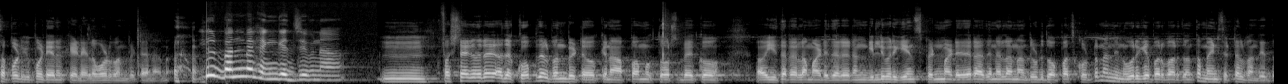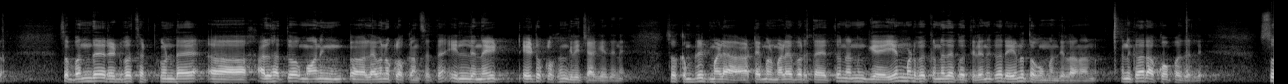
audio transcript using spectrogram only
ಸಪೋರ್ಟ್ ಗಿಪೋರ್ಟ್ ಏನೂ ಕೇಳಿಲ್ಲ ಓಡ್ ಬಂದುಬಿಟ್ಟೆ ನಾನು. ಇಲ್ಲಿ ಬಂದ್ಮೇಲೆ ಹೆಂಗೆ ಜೀವನ? ಫಸ್ಟ್ ಹೇಗಂದರೆ ಅದೇ ಕೋಪದಲ್ಲಿ ಬಂದುಬಿಟ್ಟೆ ಓಕೆ ನಾ ಅಪ್ಪ ಅಮ್ಮಗೆ ತೋರಿಸ್ಬೇಕು ಈ ಥರ ಎಲ್ಲ ಮಾಡಿದ್ದಾರೆ ನಂಗೆ ಇಲ್ಲಿವರೆಗೆ ಏನು ಸ್ಪೆಂಡ್ ಮಾಡಿದ್ದಾರೆ ಅದನ್ನೆಲ್ಲ ನಾನು ದುಡ್ಡು ವಾಪಸ್ ಕೊಟ್ಟು ನಾನು ನಿನ್ನ ಊರಿಗೆ ಬರಬಾರ್ದು ಅಂತ ಮೈಂಡ್ ಸೆಟ್ಟಲ್ಲಿ ಬಂದಿದ್ದು. ಸೊ ಬಂದೆ ರೆಡ್ ಬಸ್ ಹತ್ಕೊಂಡೆ ಅಲ್ಲಿ ಹತ್ತುವಾಗ ಮಾರ್ನಿಂಗ್ ಲೆವೆನ್ ಓ ಕ್ಲಾಕ್ ಅನ್ಸುತ್ತೆ. ಇಲ್ಲಿ ನೈಟ್ ಏಯ್ಟ್ ಓ ಕ್ಲಾಕ್ ಹಂಗೆ ರೀಚ್ ಆಗಿದ್ದೀನಿ. ಸೊ ಕಂಪ್ಲೀಟ್ ಮಳೆ, ಆ ಟೈಮಲ್ಲಿ ಮಳೆ ಬರ್ತಾ ಇತ್ತು. ನನಗೆ ಏನು ಮಾಡಬೇಕು ಅನ್ನೋದೇ ಗೊತ್ತಿಲ್ಲ. ಏನಕ್ಕೆ ಏನೂ ತೊಗೊಂಬಂದಿಲ್ಲ ನಾನು. ಏನಕ್ಕಾದ್ರೆ ಆ ಕೋಪದಲ್ಲಿ. ಸೊ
